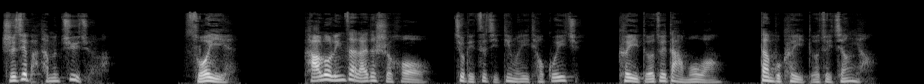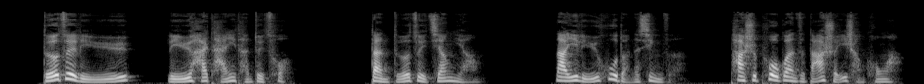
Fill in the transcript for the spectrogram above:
直接把他们拒绝了。所以。卡洛琳在来的时候就给自己定了一条规矩：可以得罪大魔王，但不可以得罪江阳；得罪鲤鱼，鲤鱼还谈一谈对错；但得罪江阳，那以鲤鱼护短的性子，怕是破罐子打水一场空啊！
